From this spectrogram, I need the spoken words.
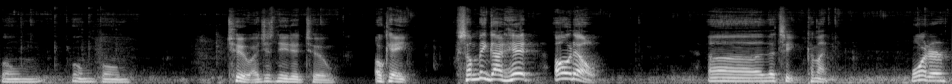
Boom, boom, boom. Two. I just needed two. Okay, Something got hit. Oh no. Uh, let's see. Come on. Water.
